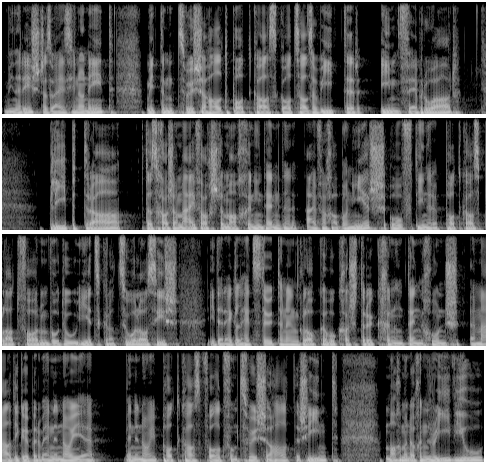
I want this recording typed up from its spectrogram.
wie er ist, das weiß ich noch nicht. Mit dem Zwischenhalt-Podcast geht es also weiter im Februar. Bleib dran, das kannst du am einfachsten machen, indem du einfach abonnierst auf deiner Podcast-Plattform, wo du jetzt gerade zulässt. In der Regel hat es dort eine Glocke, die du kannst drücken und dann kommst du eine Meldung über, wenn eine neue, wenn eine neue Podcast-Folge vom Zwischenhalt erscheint. Machen wir noch ein Review.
